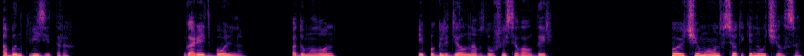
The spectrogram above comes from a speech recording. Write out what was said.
об инквизиторах. «Гореть больно», — подумал он, и поглядел на вздувшийся волдырь. Кое-чему он все-таки научился.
